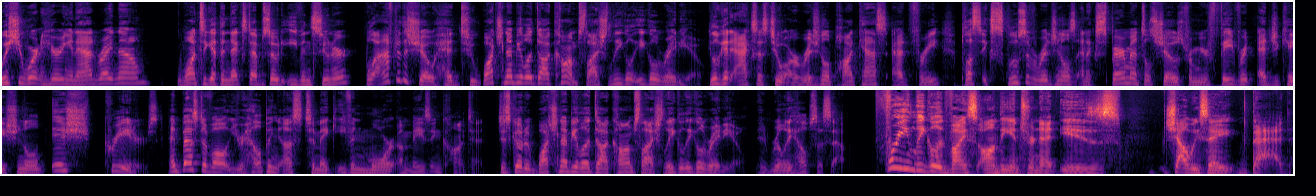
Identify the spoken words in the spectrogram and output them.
Wish you weren't hearing an ad right now? Want to get the next episode even sooner? Well, after the show, head to watchnebula.com slash legaleagleradio. You'll get access to our original podcast ad-free, plus exclusive originals and experimental shows from your favorite educational-ish creators. And best of all, you're helping us to make even more amazing content. Just go to watchnebula.com slash legaleagleradio. It really helps us out. Free legal advice on the internet is, shall we say, bad.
